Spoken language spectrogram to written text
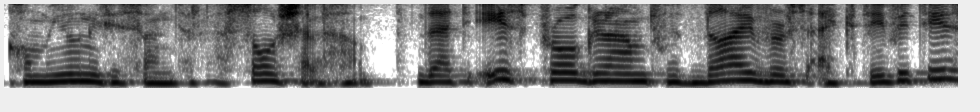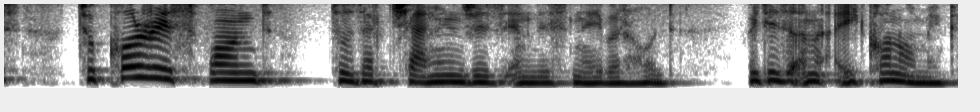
community center, a social hub that is programmed with diverse activities to correspond to the challenges in this neighborhood. It is an economic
